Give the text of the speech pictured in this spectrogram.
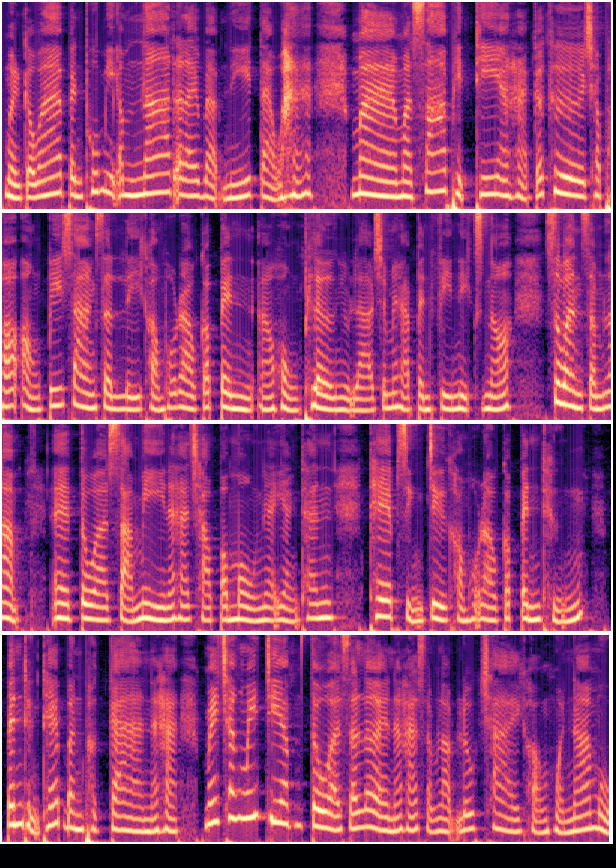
เหมือนกับว่าเป็นผู้มีอำนาจอะไรแบบนี้ แต่ว่ามามาทราบผิดที่อะค่ะก็คือเฉพาะอ่องปี้ซางเซินหลีของพวกเราก็เป็นอาหงเพลิงอยู่แล้วใช่ไหมคะเป็นฟีนิกซ์เนาะส่วนสำหรับตัวสามีนะคะชาวประมงเนี่ยอย่างท่านเทพสิงจือของพวกเราก็เป็นถึง เป็นถึงเทพบรรพการนะคะ ไม่ช่างไม่เจียมตัวซะเลยนะคะสำหรับลูกชายของหัวหน้าหมู่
